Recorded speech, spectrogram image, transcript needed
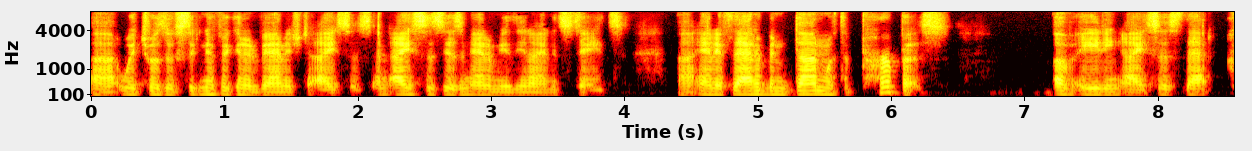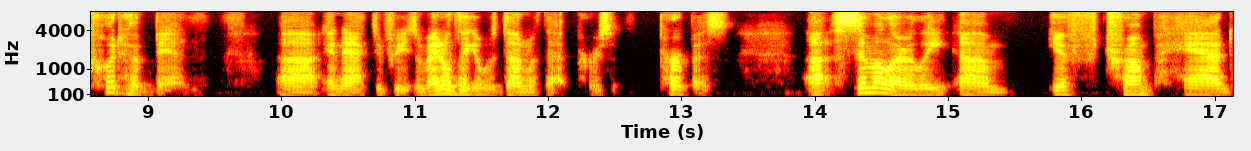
Uh, which was of significant advantage to ISIS. And ISIS is an enemy of the United States. Uh, and if that had been done with the purpose of aiding ISIS, that could have been uh, an act of treason. But I don't think it was done with that pers- purpose. Uh, similarly, um, if Trump had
